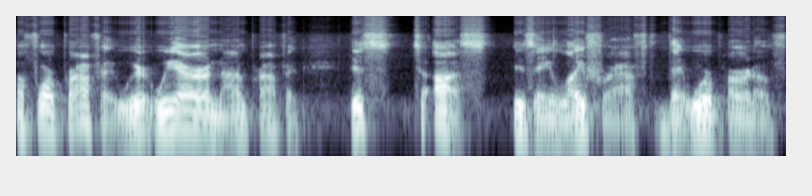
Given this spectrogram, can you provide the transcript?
a for-profit. We're, we are a nonprofit. This, to us, is a life raft that we're part of.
